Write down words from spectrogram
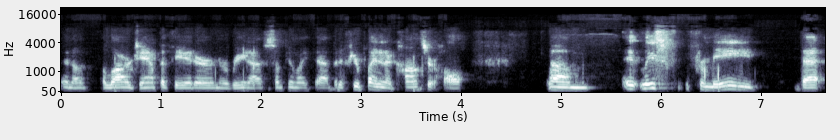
in a, a large amphitheater, an arena, something like that. But if you're playing in a concert hall, um, at least for me, that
